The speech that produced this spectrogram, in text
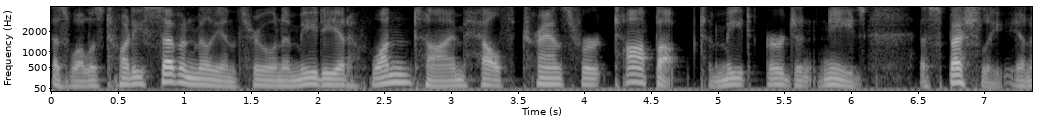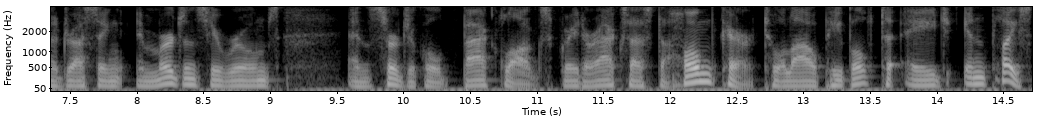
as well as 27 million through an immediate one-time health transfer top-up to meet urgent needs, especially in addressing emergency rooms and surgical backlogs, greater access to home care to allow people to age in place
